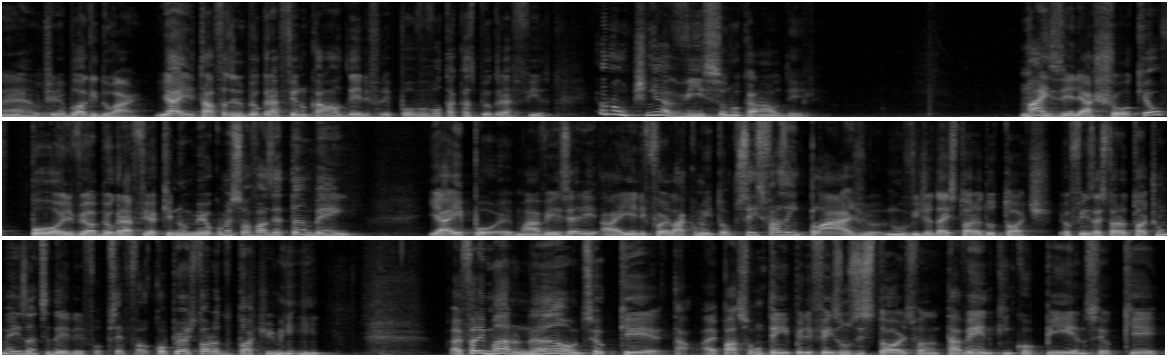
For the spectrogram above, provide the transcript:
Né? Eu tirei o blog do ar. E aí ele tava fazendo biografia no canal dele. Falei, pô, vou voltar com as biografias. Eu não tinha visto no canal dele. Mas ele achou que eu, pô, ele viu a biografia aqui no meu, começou a fazer também. E aí, pô, uma vez ele, aí ele foi lá e comentou: vocês fazem plágio no vídeo da história do Totti. Eu fiz a história do Totti um mês antes dele. Ele falou: você copiou a história do Totti de mim. Aí eu falei, mano, não, não sei o que. Tal. Aí passou um tempo ele fez uns stories falando, tá vendo? Quem copia, não sei o que.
